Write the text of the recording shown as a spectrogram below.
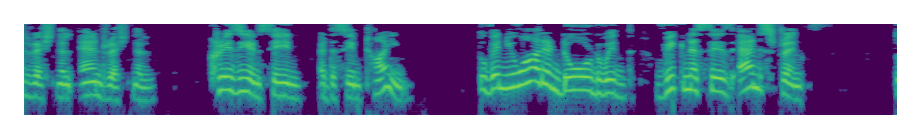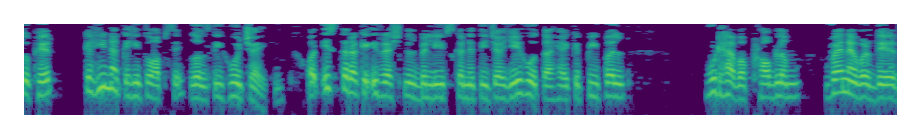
irrational crazy and sane at the same time تو when you are endowed with weakness and strength تو پھر کہیں نہ کہیں تو آپ سے غلطی ہو جائے گی اور اس طرح کے ارشنل بلیفس کا نتیجہ یہ ہوتا ہے کہ people would have a problem whenever there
